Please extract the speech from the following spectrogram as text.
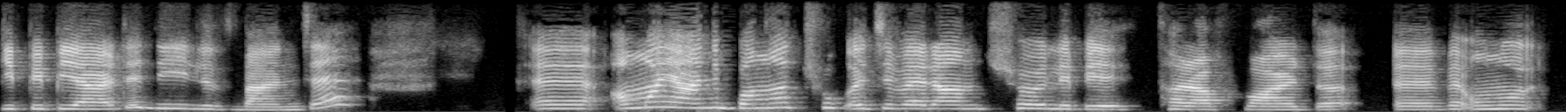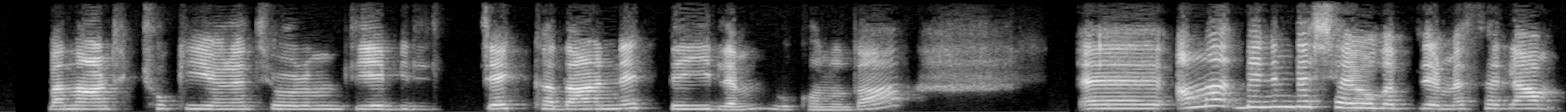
gibi bir yerde değiliz bence. Ee, ama yani bana çok acı veren şöyle bir taraf vardı Ee, ve onu ben artık çok iyi yönetiyorum diyebilecek kadar net değilim bu konuda. Ee, ama benim de şey olabilir mesela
